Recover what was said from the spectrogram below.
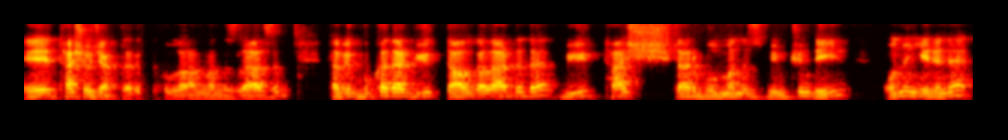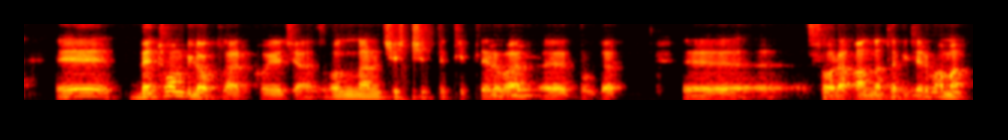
e, taş ocakları kullanmanız lazım. Tabii bu kadar büyük dalgalarda da büyük taşlar bulmanız mümkün değil. Onun yerine e, beton bloklar koyacağız. Onların çeşitli tipleri var. E, burada e, sonra anlatabilirim ama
